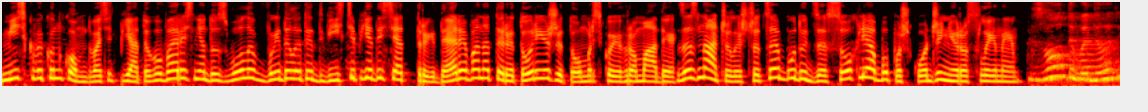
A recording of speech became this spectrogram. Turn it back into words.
Міськвиконком 25 вересня дозволив видалити 253 дерева на території Житомирської громади. Зазначили, що це будуть засохлі або пошкоджені рослини. Дозволити видалити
